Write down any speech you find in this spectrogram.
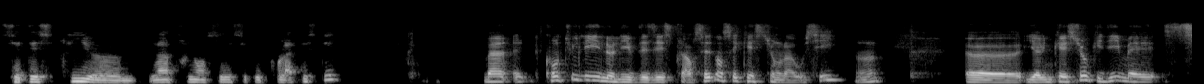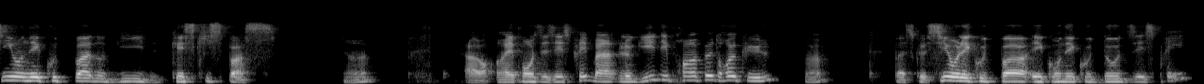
cet esprit euh, l'influencer C'était pour la tester? Ben, quand tu lis le livre des esprits, c'est dans ces questions-là aussi, hein, euh, il y a une question qui dit, mais si on n'écoute pas notre guide, qu'est-ce qui se passe? Hein? Alors, réponse des esprits, ben, le guide, il prend un peu de recul. Hein, parce que si on ne l'écoute pas et qu'on écoute d'autres esprits,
